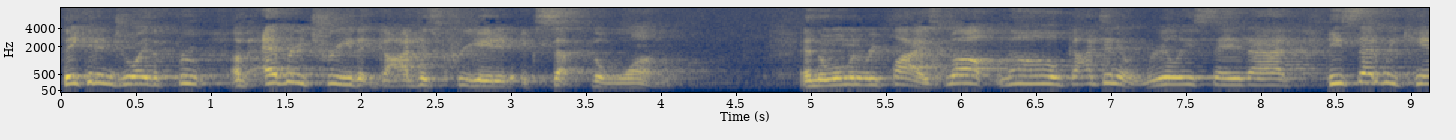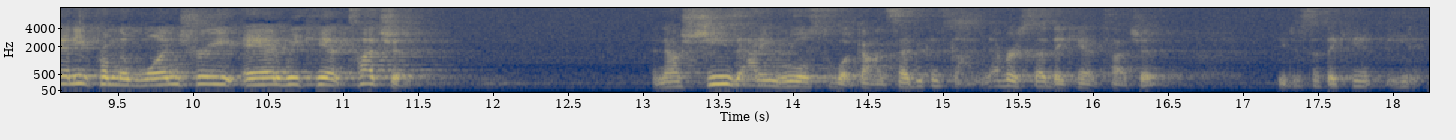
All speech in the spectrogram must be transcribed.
They could enjoy the fruit of every tree that God has created except the one. And the woman replies, Well, no, God didn't really say that. He said we can't eat from the one tree and we can't touch it. And now she's adding rules to what God said because God never said they can't touch it. He just said they can't eat it.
